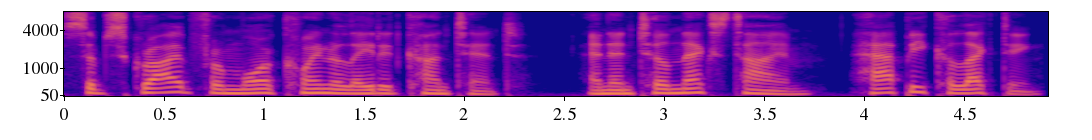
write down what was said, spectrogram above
Subscribe for more coin related content, and until next time, happy collecting!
